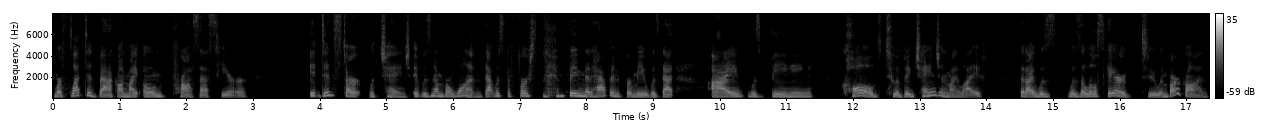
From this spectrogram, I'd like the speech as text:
reflected back on my own process here it did start with change. It was number 1 that was the first thing that happened for me was that i was being called to a big change in my life that I was was a little scared to embark on.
